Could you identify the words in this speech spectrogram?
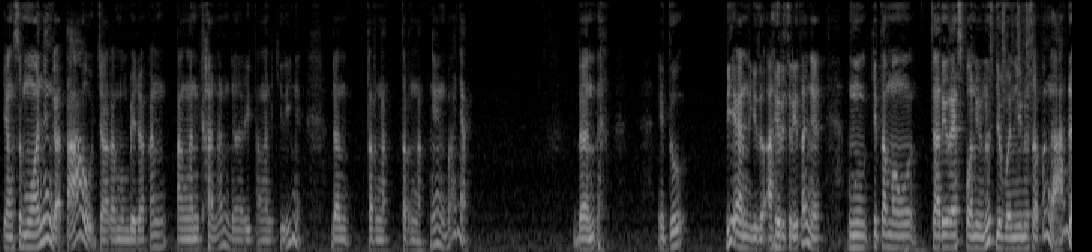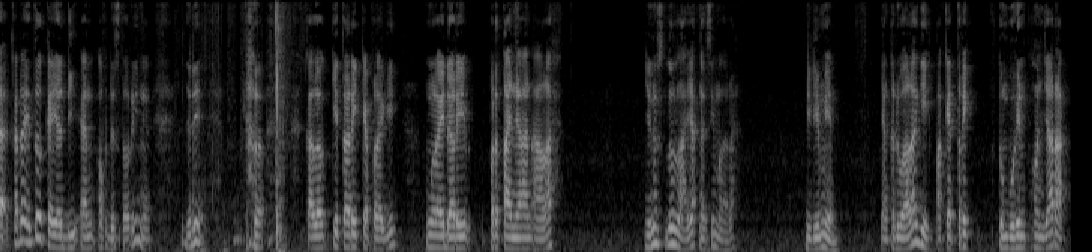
yang semuanya nggak tahu cara membedakan tangan kanan dari tangan kirinya, dan ternak-ternaknya yang banyak. Dan itu di end gitu akhir ceritanya kita mau cari respon Yunus jawaban Yunus apa nggak ada karena itu kayak the end of the story-nya jadi kalau kalau kita recap lagi mulai dari pertanyaan Allah Yunus lu layak nggak sih marah? Didiemin. Yang kedua lagi pakai trik tumbuhin pohon jarak.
